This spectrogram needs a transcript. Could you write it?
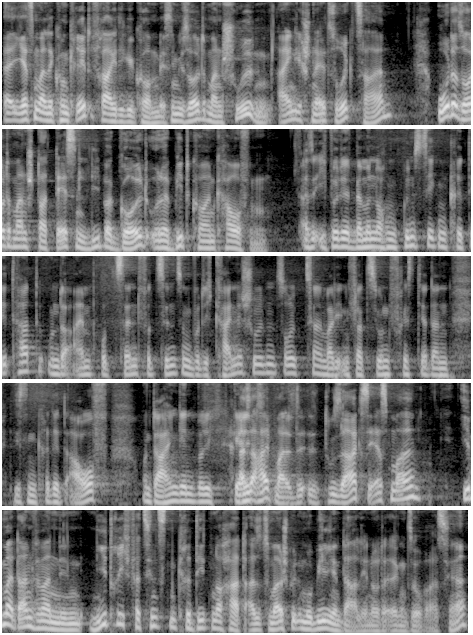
Äh, jetzt mal eine konkrete Frage, die gekommen ist, nämlich sollte man Schulden eigentlich schnell zurückzahlen oder sollte man stattdessen lieber Gold oder Bitcoin kaufen? Also ich würde, wenn man noch einen günstigen Kredit hat, unter einem Prozent Verzinsung, würde ich keine Schulden zurückzahlen, weil die Inflation frisst ja dann diesen Kredit auf. Und dahingehend würde ich Geld... Also halt mal, du sagst erstmal, immer dann, wenn man den niedrig verzinsten Kredit noch hat, also zum Beispiel Immobiliendarlehen oder irgend sowas, ja,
